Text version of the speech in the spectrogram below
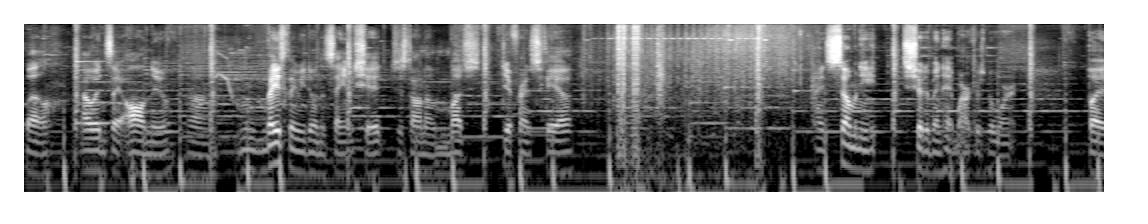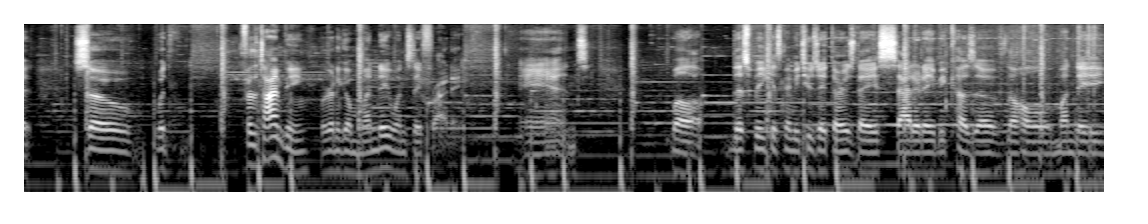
well, I wouldn't say all new. Um, basically, we doing the same shit, just on a much different scale. And so many should have been hit markers, but weren't. But so with for the time being, we're gonna go Monday, Wednesday, Friday, and well, this week it's gonna be Tuesday, Thursday, Saturday because of the whole Monday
